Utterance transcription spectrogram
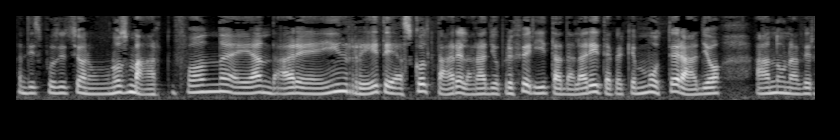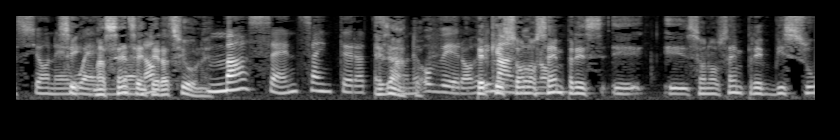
a disposizione uno smartphone e andare in rete e ascoltare la radio preferita dalla rete, perché molte radio hanno una versione sì, web. Ma senza no? interazione. Ma senza interazione, esatto, ovvero perché rimangono... sono sempre, eh, sono sempre vissuti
